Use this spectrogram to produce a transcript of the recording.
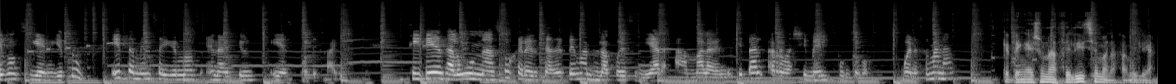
iBox y en YouTube y también seguirnos en iTunes y Spotify. Si tienes alguna sugerencia de tema, nos la puedes enviar a malavendigital.gmail.com. Buena semana. Que tengáis una feliz semana, familia.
